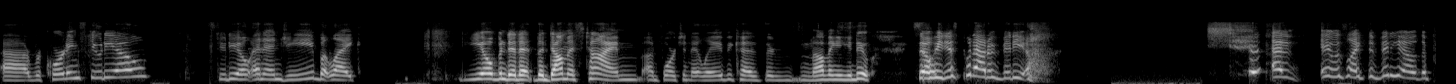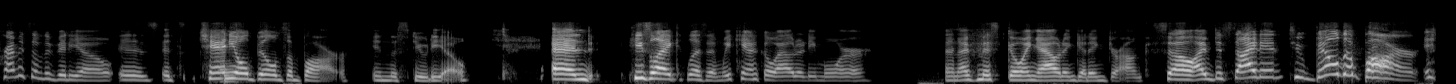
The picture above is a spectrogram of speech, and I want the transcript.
uh, recording studio, Studio NNG, but like he opened it at the dumbest time, unfortunately, because there's nothing he can do. So he just put out a video. and it was like the video, the premise of the video is it's Chanyeol builds a bar in the studio. And he's like, listen, we can't go out anymore. And I've missed going out and getting drunk. So I've decided to build a bar in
